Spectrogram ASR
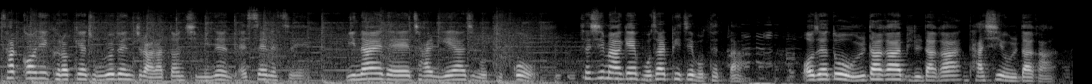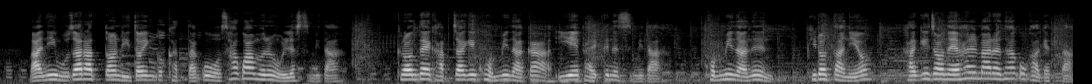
사건이 그렇게 종료된 줄 알았던 지민은 SNS에 미나에 대해 잘 이해하지 못했고 세심하게 보살피지 못했다. 어제도 울다가 빌다가 다시 울다가 많이 모자랐던 리더인 것 같다고 사과문을 올렸습니다. 그런데 갑자기 권미나가 이에 발끈했습니다. 권미나는 빌었다니요? 가기 전에 할 말은 하고 가겠다.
